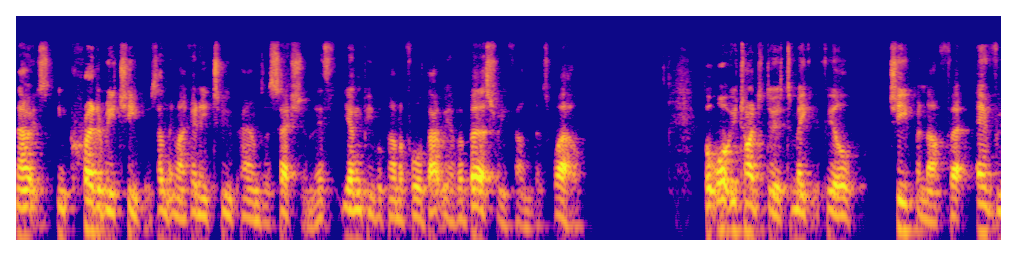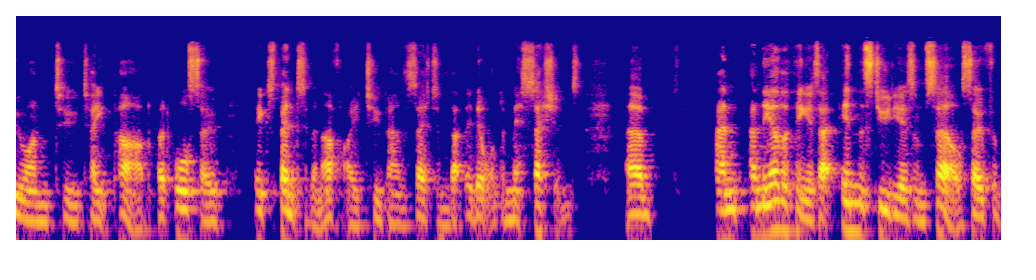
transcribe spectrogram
Now it's incredibly cheap. It's something like only two pounds a session. If young people can't afford that, we have a bursary fund as well. But what we try to do is to make it feel cheap enough for everyone to take part, but also expensive enough, i.e., two pounds a session, that they don't want to miss sessions. Um, and and the other thing is that in the studios themselves, so for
